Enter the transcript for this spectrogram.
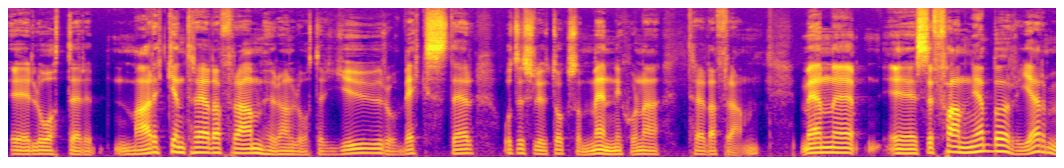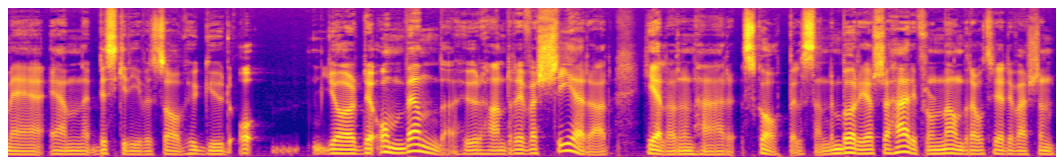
eh, låter marken träda fram. Hur han låter djur och växter. Och till slut också människorna träda fram. Men eh, eh Sefania börjar med en beskrivelse av hur Gud gör det omvända, hur han reverserar hela den här skapelsen. Den börjar så här ifrån den andra och tredje versen.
